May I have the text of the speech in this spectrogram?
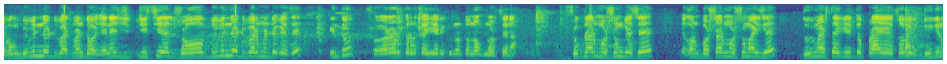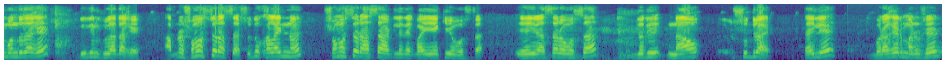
এবং বিভিন্ন ডিপার্টমেন্টও এনএসডিসিএল সহ বিভিন্ন ডিপার্টমেন্টও গেছে, কিন্তু সরকারের তরফ থেকে এর কোনো টনক নড়ছে না। শুকনার মরশুম গেছে, এখন বর্ষার মরশুম আইছে, দুই মাস থেকে তো প্রায় চলে দুই দিন বন্ধ থাকে, দুই দিন খোলা থাকে। আপনার সমস্ত রাস্তা, শুধু খালাইন নয়, সমস্ত রাস্তা আটলে দেখবা একই অবস্থা? এই রাস্তার অবস্থা যদি নাও শুধরায়, তাইলে বরাকের মানুষের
